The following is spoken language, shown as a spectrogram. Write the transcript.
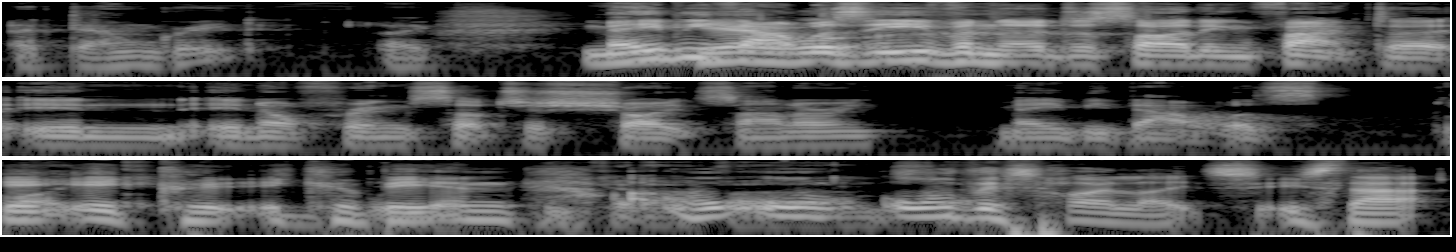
a downgrade? Like, maybe Yeah, that was well- even a deciding factor in in offering such a shite salary. Maybe that was. Like, it, it could it could be, and could uh, all, all this highlights is that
